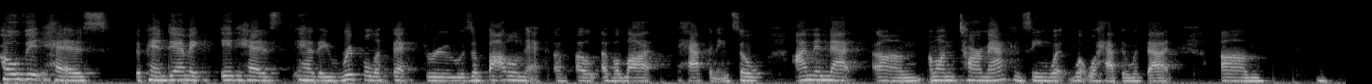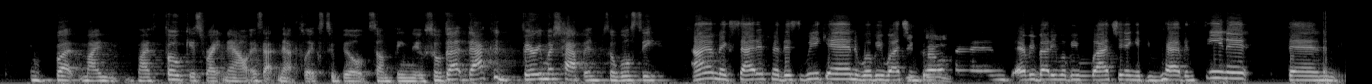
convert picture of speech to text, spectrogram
COVID has the pandemic. It has had a ripple effect through. It's a bottleneck of, of, of a lot happening. So I'm in that. Um, I'm on the tarmac and seeing what what will happen with that. Um, but my my focus right now is at Netflix to build something new. So that that could very much happen. So we'll see. I am excited for this weekend. We'll be watching Girlfriends. Everybody will be watching. If you haven't seen it, then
